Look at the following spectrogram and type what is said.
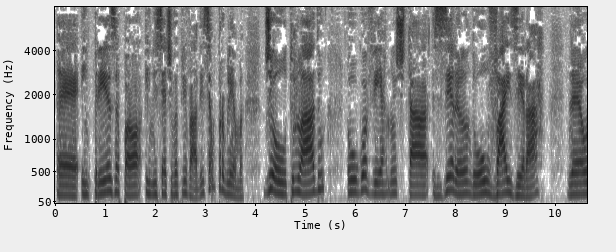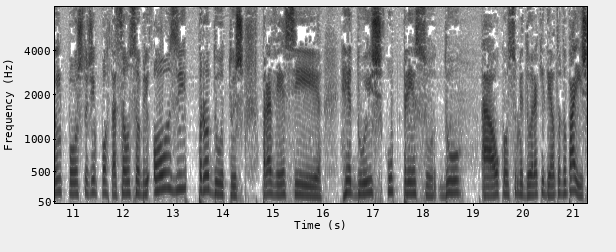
é, empresa para iniciativa privada. Isso é um problema. De outro lado, o governo está zerando ou vai zerar né, o imposto de importação sobre 11 produtos para ver se reduz o preço do ao consumidor aqui dentro do país.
